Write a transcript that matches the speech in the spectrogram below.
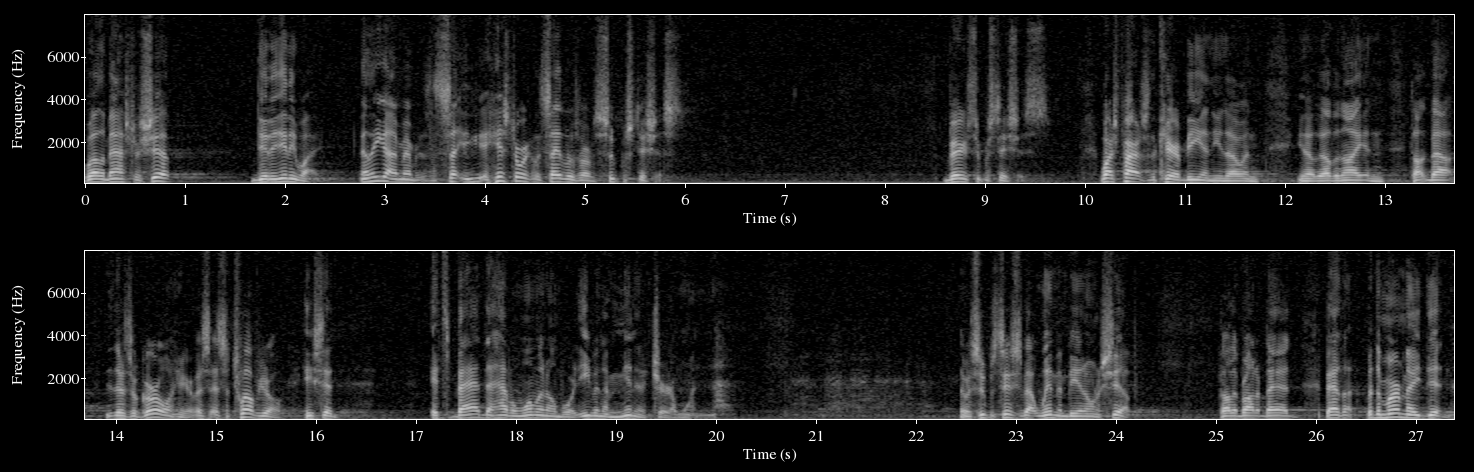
Well, the master ship did it anyway. Now, you got to remember, historically, sailors are superstitious. Very superstitious. Watch Pirates of the Caribbean, you know, and you know, the other night and talked about there's a girl in here. It's, it's a 12 year old. He said, It's bad to have a woman on board, even a miniature one. They were superstitious about women being on a ship. Thought they brought it bad, bad, but the mermaid didn't.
